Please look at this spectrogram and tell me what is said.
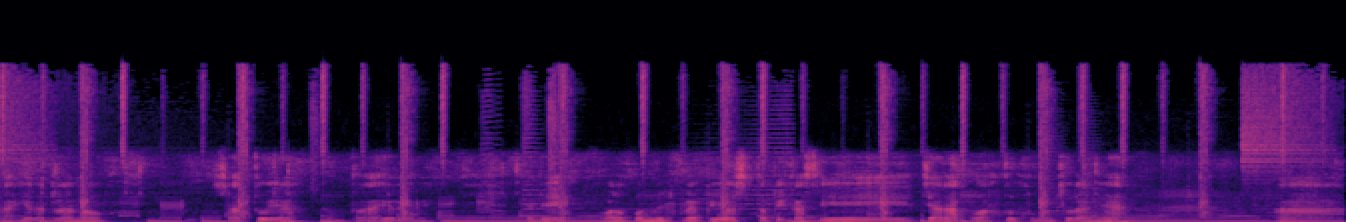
terakhir adalah 0,1 ya yang terakhir ini. Jadi walaupun with previous tapi kasih jarak waktu kemunculannya uh,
